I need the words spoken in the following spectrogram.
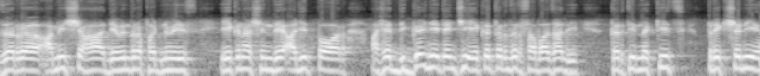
जर अमित शहा देवेंद्र फडणवीस एकनाथ शिंदे अजित पवार अशा दिग्गज नेत्यांची एकत्र जर सभा झाली तर ती नक्कीच प्रेक्षणीय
